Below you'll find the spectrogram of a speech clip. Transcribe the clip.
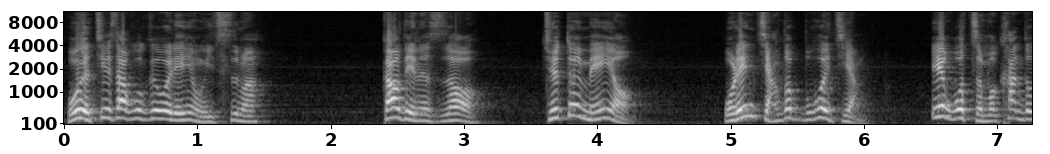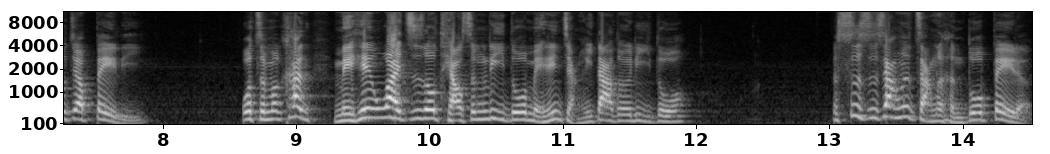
我有介绍过各位联勇一次吗？高点的时候绝对没有，我连讲都不会讲，因为我怎么看都叫背离。我怎么看每天外资都调升利多，每天讲一大堆利多，事实上是涨了很多倍了。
